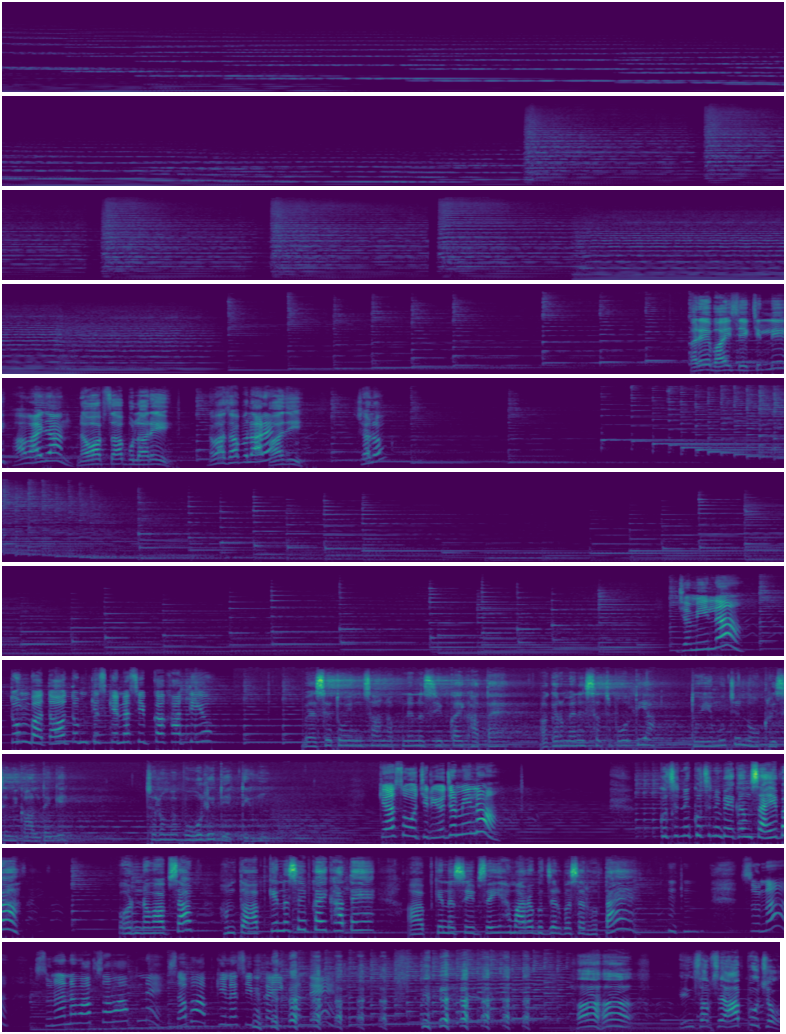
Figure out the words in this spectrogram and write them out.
अरे भाई शेख चिल्ली। हाँ भाई जान। नवाब साहब बुला रहे। नवाब साहब बुला रहे? हाँ जी। चलो। जमीला तुम बताओ तुम किसके नसीब का खाती हो? वैसे तो इंसान अपने नसीब का ही खाता है। अगर मैंने सच बोल दिया तो ये मुझे नौकरी से निकाल देंगे। चलो मैं बोल ही देती हूँ। क्या सोच रही हो जमीला? कुछ नहीं कुछ नहीं बेगम साहिबा। और नवाब साहब हम तो आपके नसीब का ही खाते हैं। आपके नसीब से ही हमारा गुजर बसर होता है। सुना सुना नवाब साहब आपने? सब आपके नसीब का ही खाते हैं। हाँ हाँ इन सबसे आप पूछो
